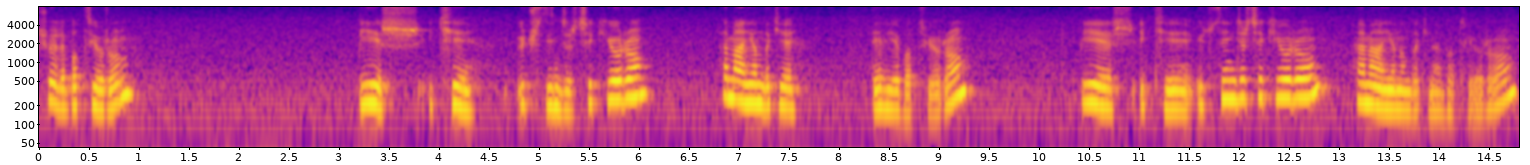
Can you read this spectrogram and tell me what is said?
Şöyle batıyorum. 1 2 3 zincir çekiyorum. Hemen yanındaki deliğe batıyorum. 1 2 3 zincir çekiyorum. Hemen yanındakine batıyorum.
